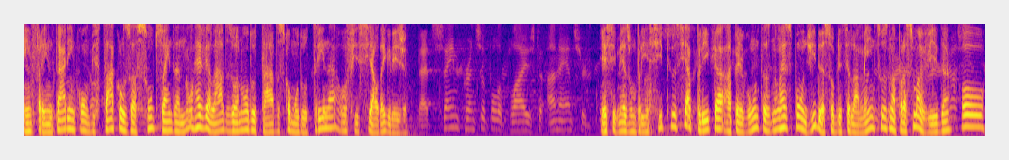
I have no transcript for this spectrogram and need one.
enfrentarem com obstáculos assuntos ainda não revelados ou não adotados como doutrina oficial da Igreja. Esse mesmo princípio se aplica a perguntas não respondidas sobre selamentos na próxima vida ou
